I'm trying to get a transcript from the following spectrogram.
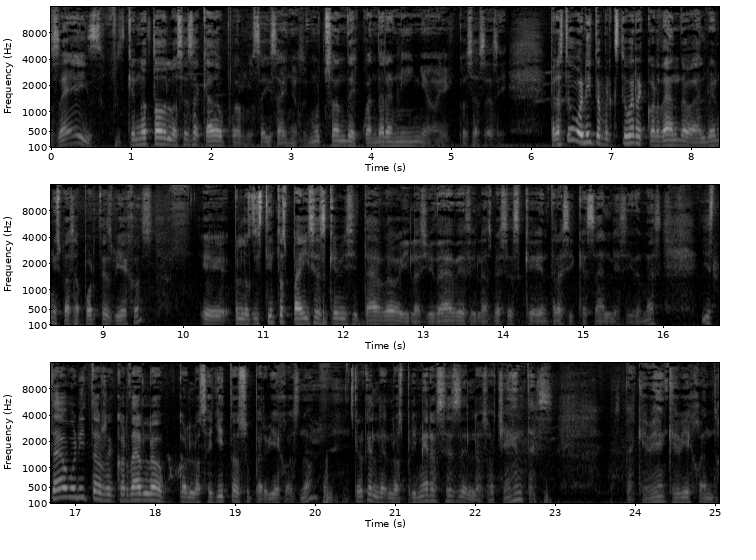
seis, pues que no todos los he sacado por seis años, muchos son de cuando era niño y cosas así. Pero estuvo bonito porque estuve recordando al ver mis pasaportes viejos eh, pues los distintos países que he visitado y las ciudades y las veces que entras y que sales y demás. Y está bonito recordarlo con los sellitos súper viejos, ¿no? Creo que los primeros es de los ochentas. Para que vean qué viejo ando.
